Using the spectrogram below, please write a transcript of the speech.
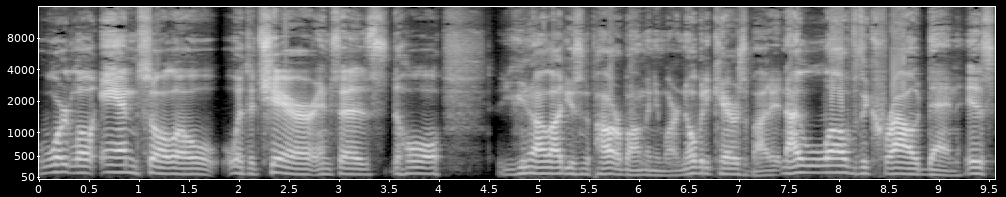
Wardlow and Solo with a chair and says the whole you're not allowed using the power bomb anymore. Nobody cares about it. And I love the crowd then. Is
